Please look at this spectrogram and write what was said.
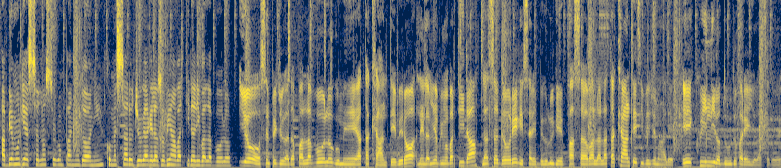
Abbiamo chiesto al nostro compagno Tony come è stato giocare la sua prima partita di pallavolo. Io ho sempre giocato a pallavolo come attaccante, però nella mia prima partita l'alzatore, che sarebbe colui che passa la palla all'attaccante, si fece male e quindi l'ho dovuto fare io l'alzatore.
